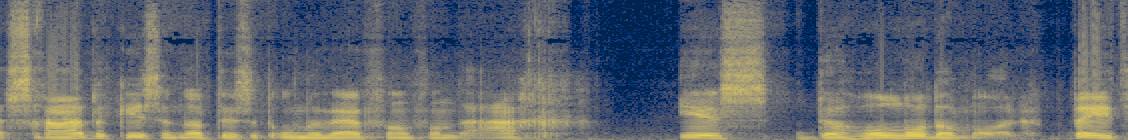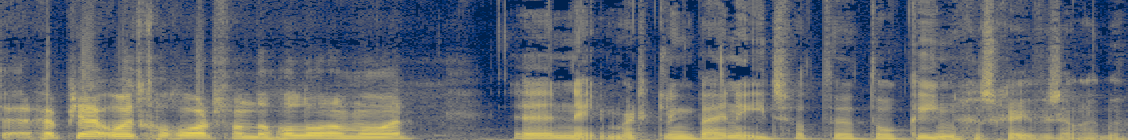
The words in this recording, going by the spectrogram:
schadelijk is, en dat is het onderwerp van vandaag, is de Holodomor. Peter, heb jij ooit gehoord van de Holodomor? Eh, nee, maar het klinkt bijna iets wat eh, Tolkien geschreven zou hebben.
